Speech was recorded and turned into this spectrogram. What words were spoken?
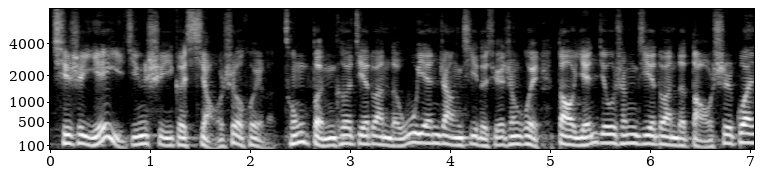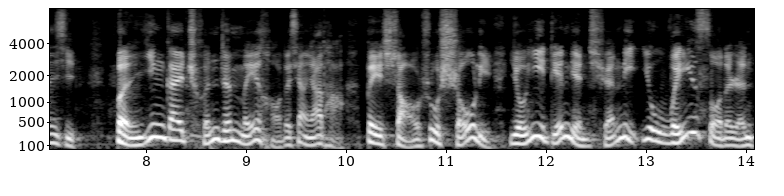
其实也已经是一个小社会了。从本科阶段的乌烟瘴气的学生会，到研究生阶段的导师关系，本应该纯真美好的象牙塔，被少数手里有一点点权力又猥琐的人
